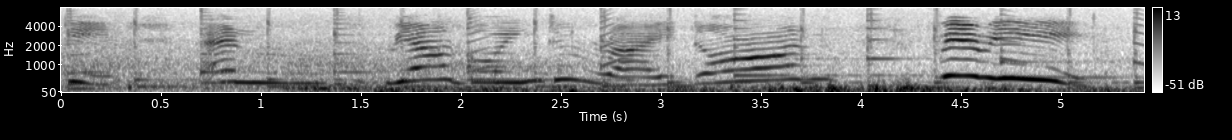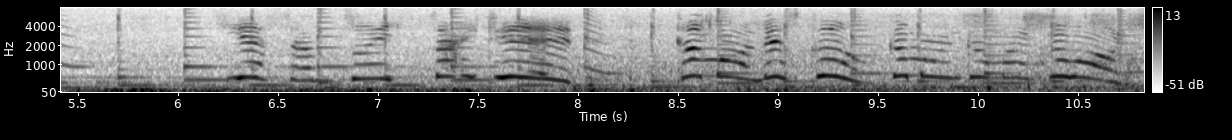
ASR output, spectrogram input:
city and we are going to ride on ferry. Yes, I'm so excited. Come on, let's go. Come on, come on, come on.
